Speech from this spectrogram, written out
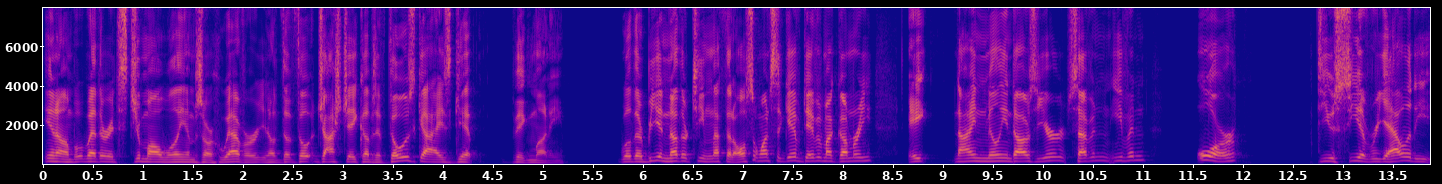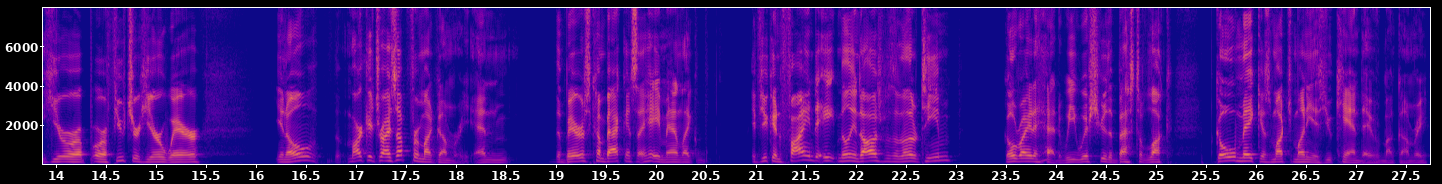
you know, whether it's Jamaal Williams or whoever, you know, the, the, Josh Jacobs, if those guys get big money, will there be another team left that also wants to give David Montgomery eight, nine million dollars a year, seven even? Or do you see a reality here or a, or a future here where, you know, the market dries up for Montgomery and the Bears come back and say, hey, man, like if you can find $8 million with another team, go right ahead. We wish you the best of luck. Go make as much money as you can, David Montgomery.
